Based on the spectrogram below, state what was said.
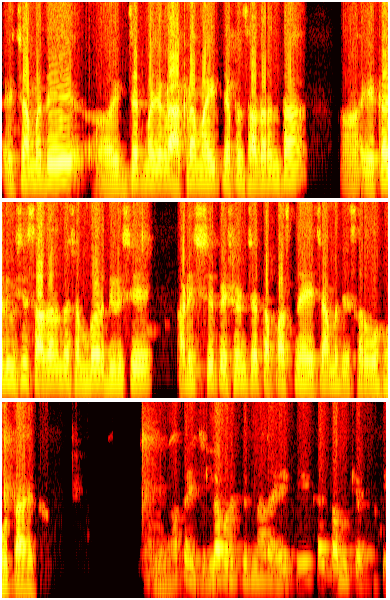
याच्यामध्ये एक्झॅक्ट माझ्याकडे आकडा माहीत नाही पण साधारणतः एका दिवशी साधारणतः शंभर दीडशे अडीचशे पेशंटच्या तपासण्या याच्यामध्ये सर्व होत आहेत. आता जिल्हाभर फिरणार आहे की काय तालुक्यात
